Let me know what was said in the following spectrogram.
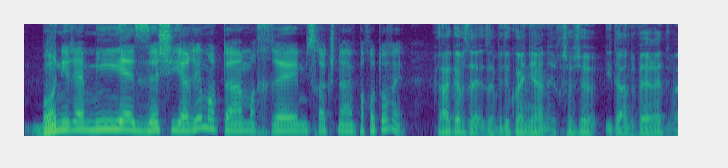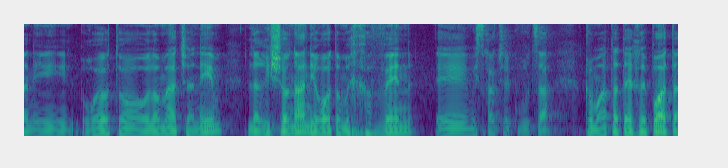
בוא נראה מי יהיה זה שירים אותם אחרי משחק שניים פחות טובים. ואגב, זה, זה בדיוק העניין, אני חושב שעידן ורד, ואני רואה אותו לא מעט שנים, לראשונה אני רואה אותו מכוון אה, משחק של קבוצה. כלומר, אתה תלך לפה, אתה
